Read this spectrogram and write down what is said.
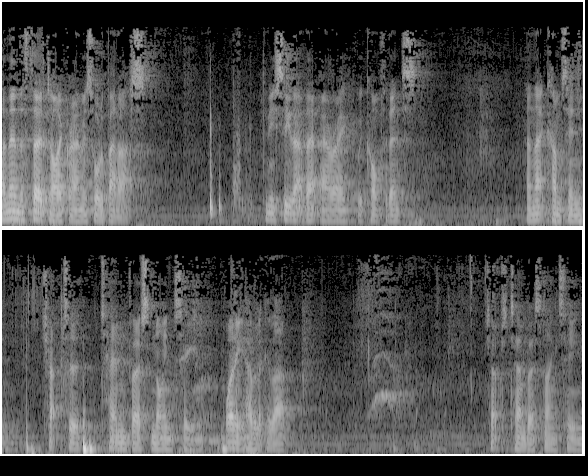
And then the third diagram is all about us. Can you see that, that arrow with confidence? And that comes in chapter 10, verse 19. Why don't you have a look at that? Chapter 10, verse 19.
